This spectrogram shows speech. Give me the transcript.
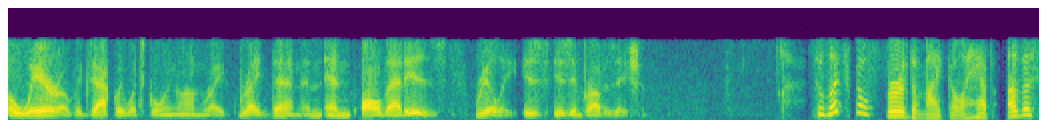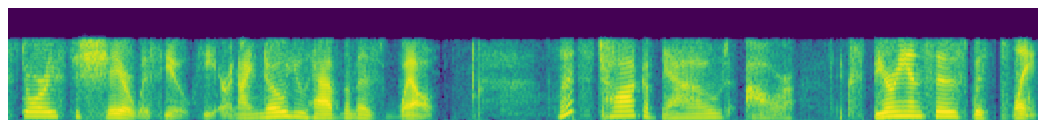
aware of exactly what's going on right right then and and all that is really is is improvisation So let's go further, Michael. I have other stories to share with you here, and I know you have them as well. Let's talk about our experiences with planes.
